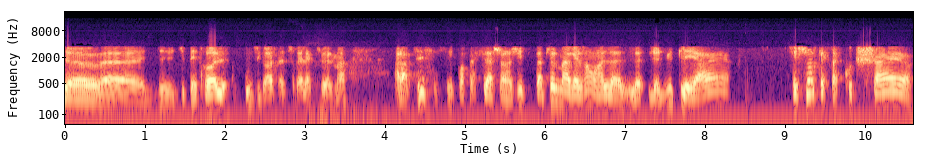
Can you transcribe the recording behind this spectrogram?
euh, du pétrole ou du gaz naturel actuellement. Alors, tu sais, c'est- pas facile à changer. Tu as absolument raison. Hein, le nucléaire, c'est sûr que ça coûte cher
